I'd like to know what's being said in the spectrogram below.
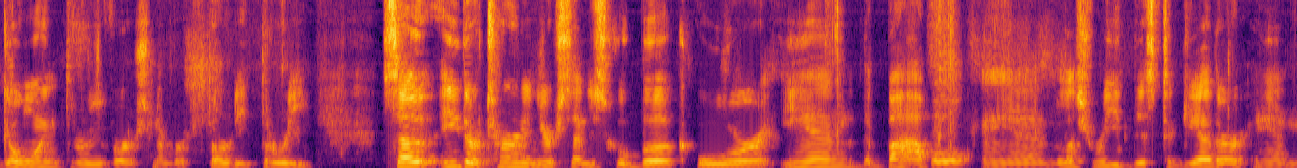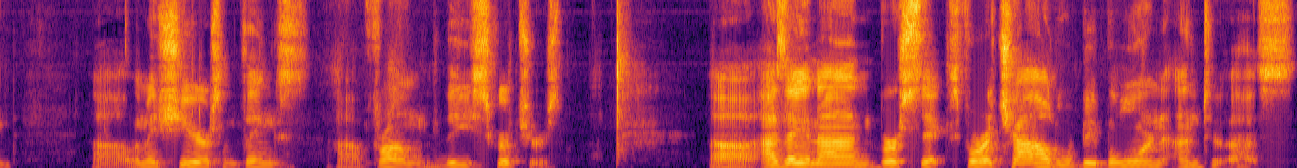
going through verse number 33. So either turn in your Sunday school book or in the Bible and let's read this together and uh, let me share some things uh, from these scriptures. Uh, Isaiah 9, verse 6 For a child will be born unto us,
